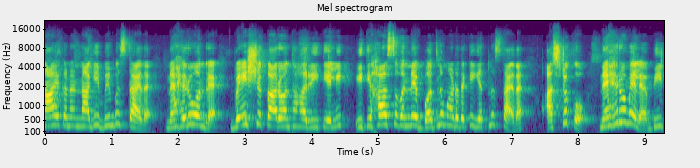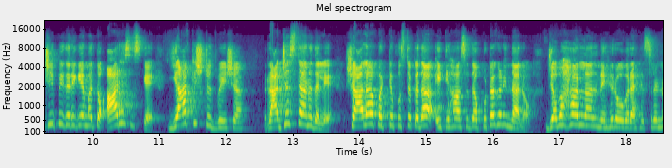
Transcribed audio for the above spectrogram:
ನಾಯಕನನ್ನಾಗಿ ಬಿಂಬಿಸ್ತಾ ಇದೆ. ನೆಹರು ಅಂದ್ರೆ ದ್ವೇಷಕಾರುವಂತಹ ರೀತಿಯಲ್ಲಿ ಇತಿಹಾಸವನ್ನೇ ಬದಲು ಮಾಡೋದಕ್ಕೆ ಯತ್ನಿಸ್ತಾ ಇದೆ. ಅಷ್ಟಕ್ಕೂ ನೆಹರು ಮೇಲೆ ಬಿಜೆಪಿಗರಿಗೆ ಮತ್ತು ಆರ್ ಎಸ್ ಎಸ್ಗೆ ಯಾಕಿಷ್ಟು ದ್ವೇಷ? ರಾಜಸ್ಥಾನದಲ್ಲಿ ಶಾಲಾ ಪಠ್ಯಪುಸ್ತಕದ ಇತಿಹಾಸದ ಪುಟಗಳಿಂದಾನು ಜವಾಹರಲಾಲ್ ನೆಹರು ಅವರ ಹೆಸರನ್ನ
